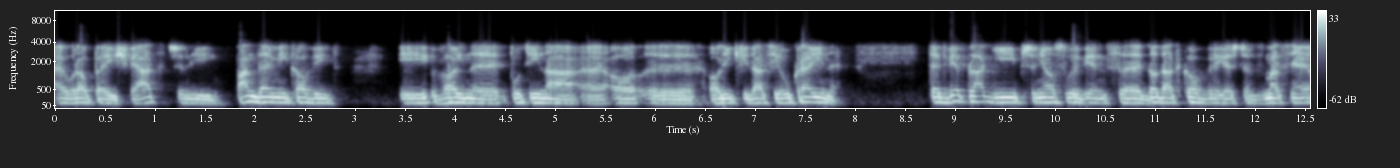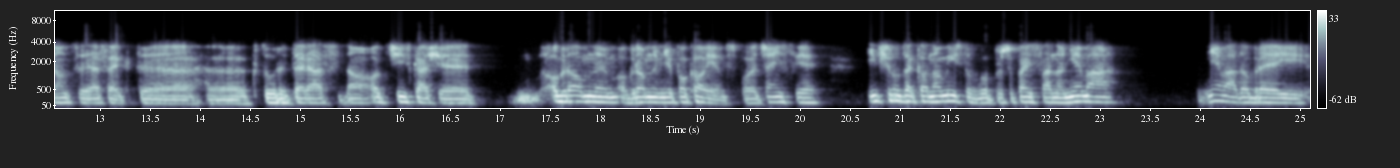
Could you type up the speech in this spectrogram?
Europę i świat, czyli pandemii COVID i wojny Putina o, o likwidację Ukrainy. Te dwie plagi przyniosły więc e, dodatkowy, jeszcze wzmacniający efekt, e, e, który teraz no, odciska się ogromnym, ogromnym niepokojem w społeczeństwie i wśród ekonomistów, bo proszę Państwa, no nie ma, nie ma dobrej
